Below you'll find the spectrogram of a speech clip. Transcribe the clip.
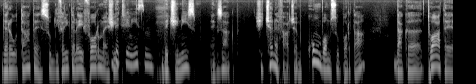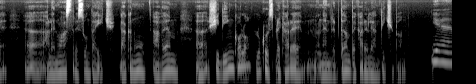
de răutate sub diferitele ei forme și de cinism. De cinism, exact. Și ce ne facem? Cum vom suporta dacă toate uh, ale noastre sunt aici, dacă nu avem uh, și dincolo lucruri spre care ne îndreptăm, pe care le anticipăm? E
